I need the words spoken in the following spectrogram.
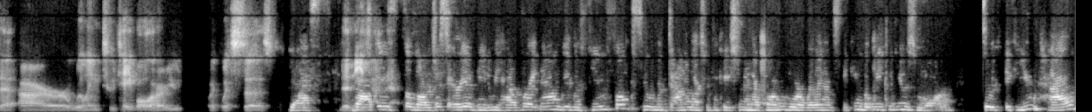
that are willing to table or are you what's the yes the that is that? the largest area of need we have right now we have a few folks who have done electrification in their home who are willing on speaking but we could use more so if, if you have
